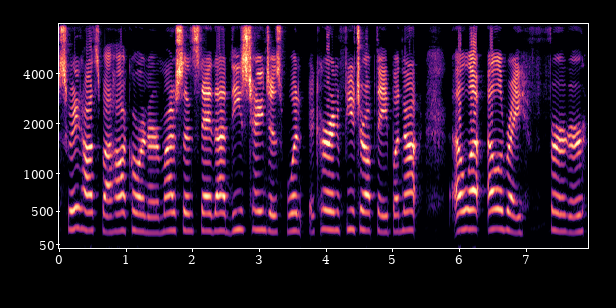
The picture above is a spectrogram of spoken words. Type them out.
screen hotspot hot corner. Myerson stated that these changes would occur in a future update, but not elaborate further.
